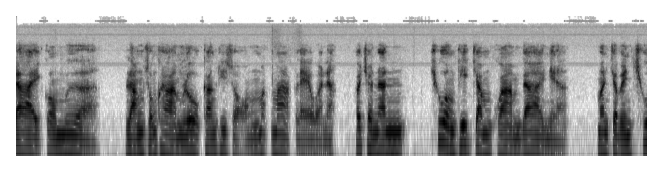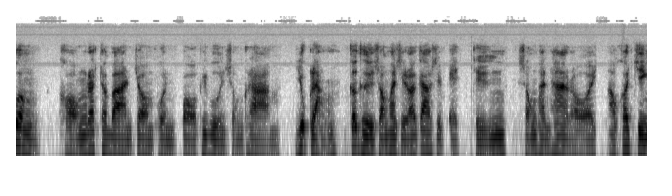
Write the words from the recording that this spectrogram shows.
ได้ก็เมื่อหลังสงครามโลกครั้งที่สองมาก ๆแล้วอะนะ เพราะฉะนั้น ช่วงที่จำความได้เนี่ย มันจะเป็นช่วงของรัฐบาลจอมพลปพิบูลสงคราม ยุคหลังก็คือ 2491 ถึง 2500 เอาเข้าจริง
